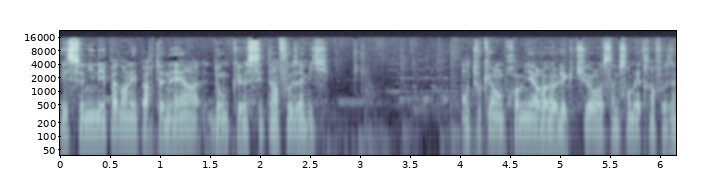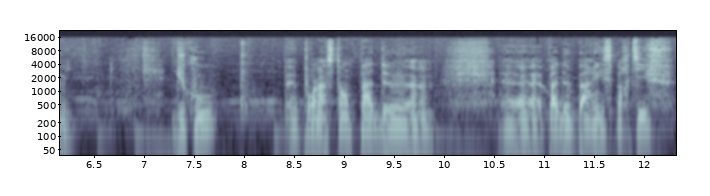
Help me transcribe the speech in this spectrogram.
Et Sony n'est pas dans les partenaires, donc euh, c'est un faux ami. En tout cas, en première euh, lecture, ça me semble être un faux ami. Du coup, euh, pour l'instant pas de euh, pas de paris sportif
